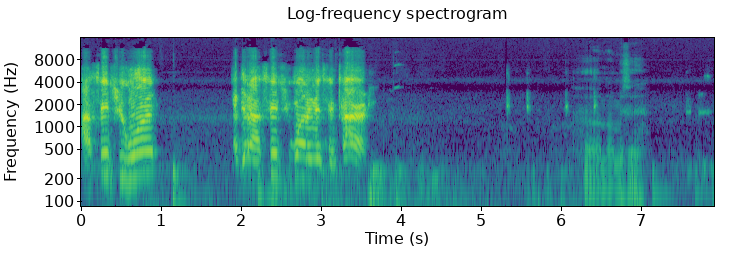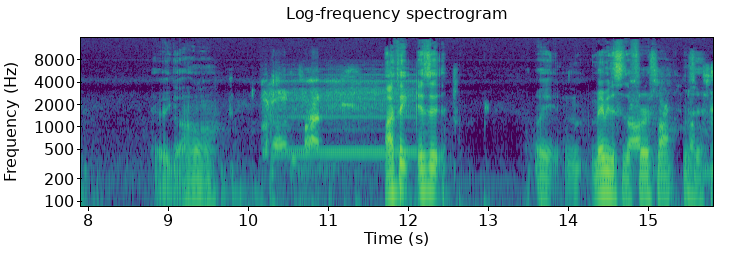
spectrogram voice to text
I sent you one, and then I sent you one in its entirety. Hold on, let me see. Here we go. Hold on. Hold on, let me find it. I think is it. Wait, maybe this is the first one. Let me see.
